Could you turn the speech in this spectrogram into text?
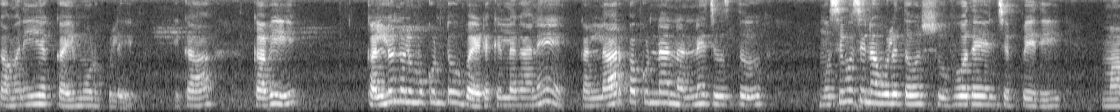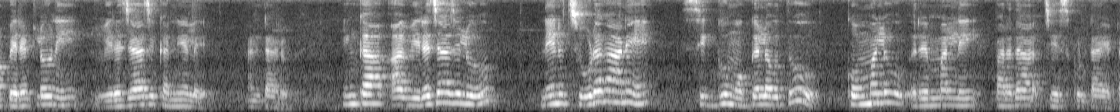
కమనీయ కైమూడుపులే ఇక కవి కళ్ళు నులుముకుంటూ బయటకెళ్ళగానే కళ్ళార్పకుండా నన్నే చూస్తూ ముసిముసి నవ్వులతో శుభోదయం చెప్పేది మా పెరట్లోని విరజాజి కన్యలే అంటారు. ఇంకా ఆ విరజాజులు నేను చూడగానే సిగ్గు మొగ్గలవుతూ కొమ్మలు రెమ్మల్ని పరదా చేసుకుంటాయట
